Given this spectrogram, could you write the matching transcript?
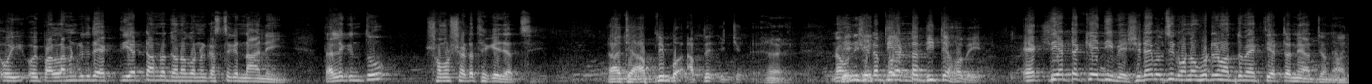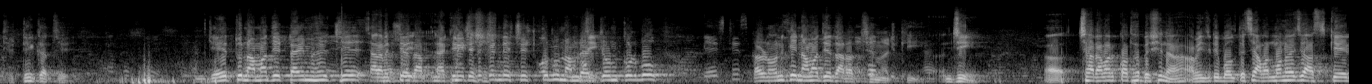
ওই ওই পার্লামেন্টকে যদি এখতিয়ারটা আমরা জনগণের কাছ থেকে না নেই তাহলে কিন্তু সমস্যাটা থেকে যাচ্ছে। আচ্ছা আপনি আপনি হ্যাঁ। না, উনি সেটা। দিতে হবে এখতিয়ারটা কে দিবে? সেটাই বলছি গণভোটের মাধ্যমে এখতিয়ারটা নেওয়ার জন্য। আচ্ছা ঠিক আছে। যেহেতু নামাজের টাইম হয়েছে সেকেন্ডে শেষ করুন আমরা। একজন করব। কারণ অনেকেই নামাজে দাঁড়াচ্ছেন আর কি। জি। স্যার আমার কথা বেশি না। আমি যেটি বলতে চাই আমার মনে হয় যে আজকের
